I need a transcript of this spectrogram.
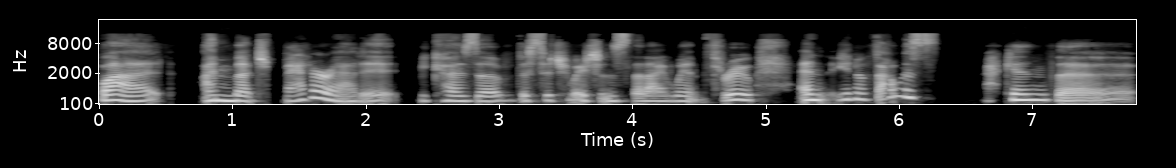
But i'm much better at it because of the situations that i went through. And you know that was back in the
